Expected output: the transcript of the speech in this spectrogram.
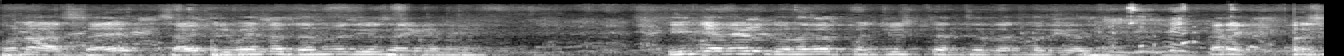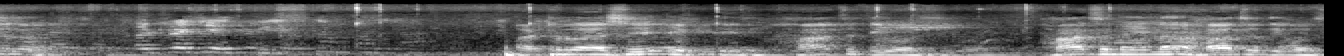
हो ना साहेब. सावित्रीबाईंचा जन्मदिवस आहे का नाही? तीन जानेवारी दोन हजार पंचवीस त्यांचा जन्मदिवस आहे. करेक्ट वर्ष झालं. अठराशे एकतीस. अठराशे एकतीस. हाच दिवस. हाच महिना हाच दिवस.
